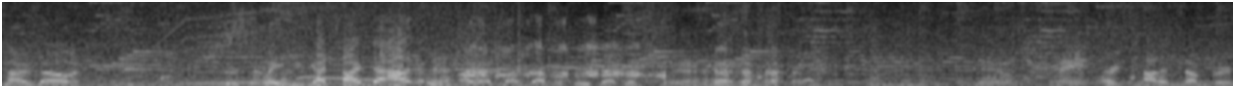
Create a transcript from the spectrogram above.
timed out. Wait, he got timed out? I got timed out for three seconds. two. Wait, Three not a number.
